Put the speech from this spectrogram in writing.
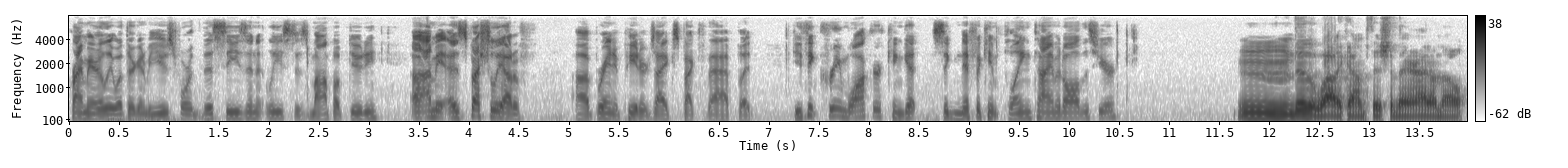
primarily what they're going to be used for this season, at least, is mop up duty. Uh, I mean, especially out of uh, Brandon Peters, I expect that. But do you think Kareem Walker can get significant playing time at all this year? Mm, there's a lot of competition there. I don't know.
